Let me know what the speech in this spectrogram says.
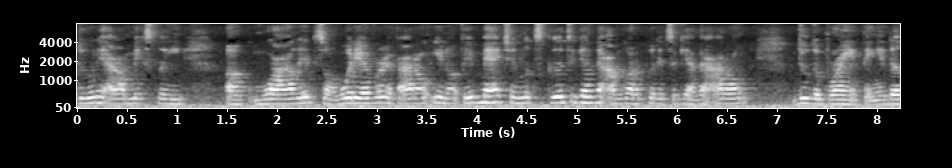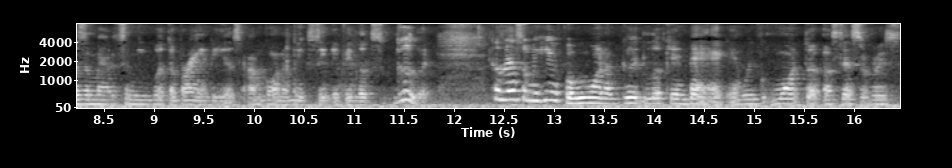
Dooney. I'll mix the uh, wallets or whatever. If I don't, you know, if it match and looks good together, I'm going to put it together. I don't do the brand thing. It doesn't matter to me what the brand is. I'm going to mix it if it looks good. Because that's what we're here for. We want a good looking bag and we want the accessories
